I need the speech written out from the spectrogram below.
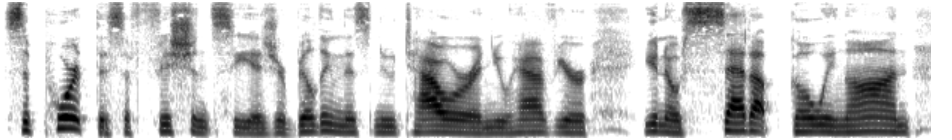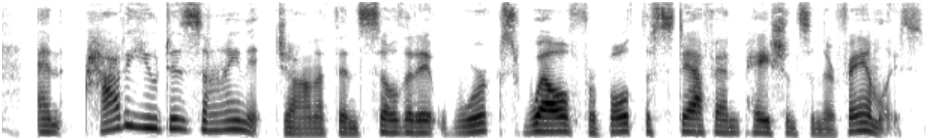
support this efficiency as you're building this new tower and you have your, you know, setup going on? And how do you design it, Jonathan, so that it works well for both the staff and patients and their families?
